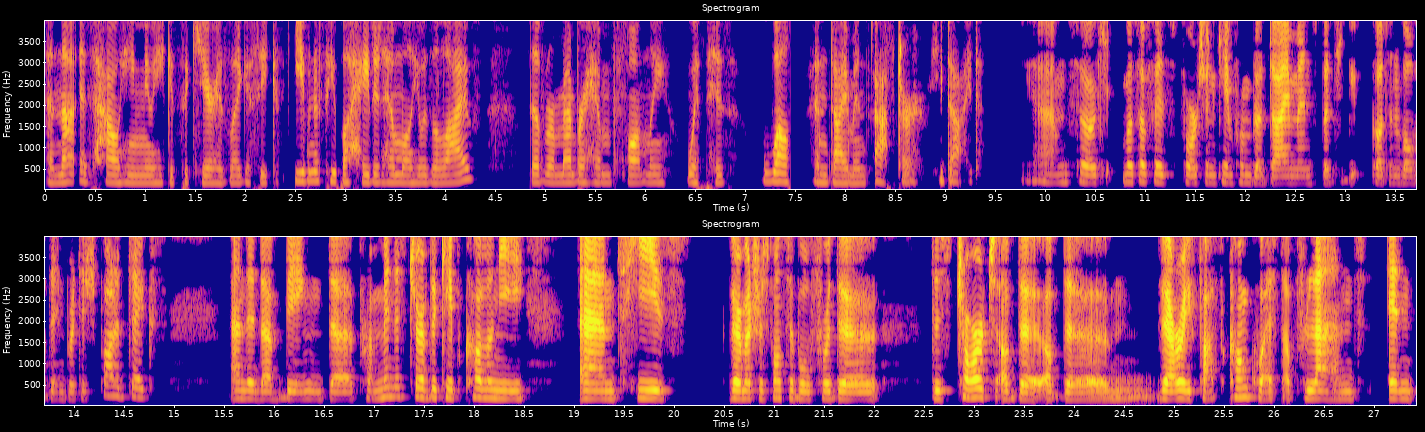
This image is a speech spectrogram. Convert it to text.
And that is how he knew he could secure his legacy. Because even if people hated him while he was alive, they'll remember him fondly with his wealth and diamonds after he died. Yeah, and so most of his fortune came from blood diamonds, but he got involved in British politics, ended up being the prime minister of the Cape Colony, and he's very much responsible for the the start of the of the um, very fast conquest of land in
